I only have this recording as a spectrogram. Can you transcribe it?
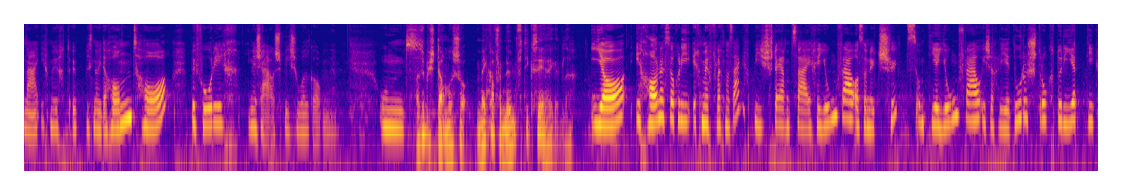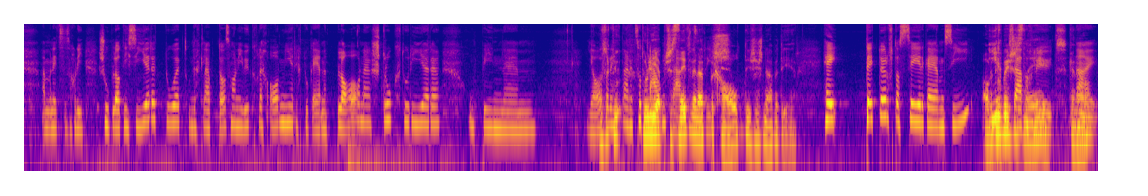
nein, ich möchte etwas noch in der Hand haben, bevor ich in eine Schauspielschule gehe. Und also du bist damals schon mega vernünftig eigentlich? Ja, ich habe so ein bisschen, ich möchte vielleicht noch sagen, ich bin Sternzeichen Jungfrau, also nicht Schütz. Und diese Jungfrau ist ein bisschen durchstrukturierte, wenn man jetzt ein bisschen schubladisieren tut. Und ich glaube, das habe ich wirklich an mir. Ich tue gerne planen, strukturieren und bin ähm, ja, also vielleicht du, auch nicht so Du liebst es nicht, wenn jemand chaotisch ist neben dir? Hey, dort dürfte das sehr gerne sein. Aber ich du bist es nicht. nicht. Genau. Nein.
